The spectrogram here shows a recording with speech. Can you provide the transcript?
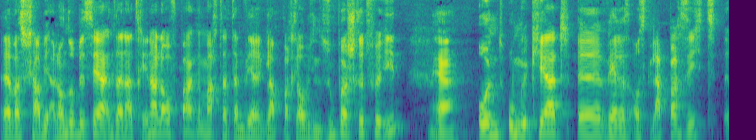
äh, was Xabi Alonso bisher in seiner Trainerlaufbahn gemacht hat, dann wäre Gladbach, glaube ich, ein super Schritt für ihn. Ja. Und umgekehrt äh, wäre es aus Gladbach-Sicht äh,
